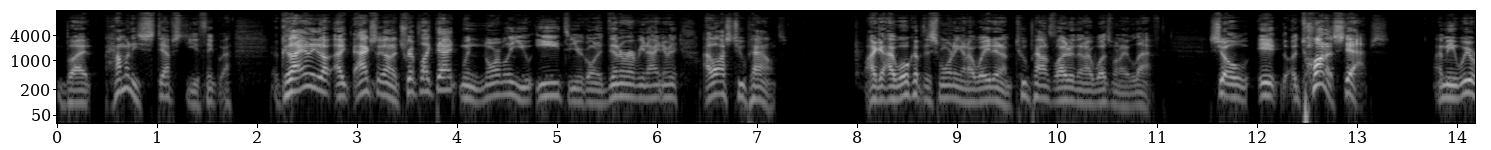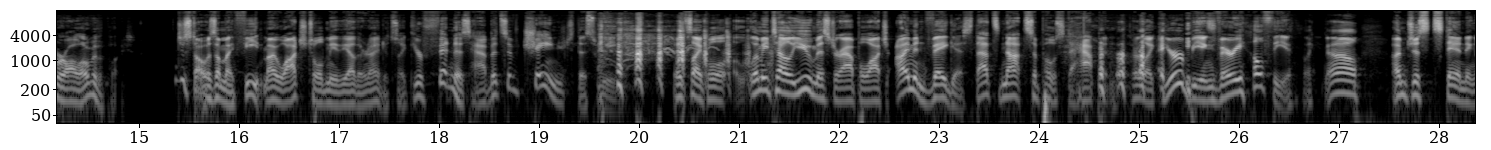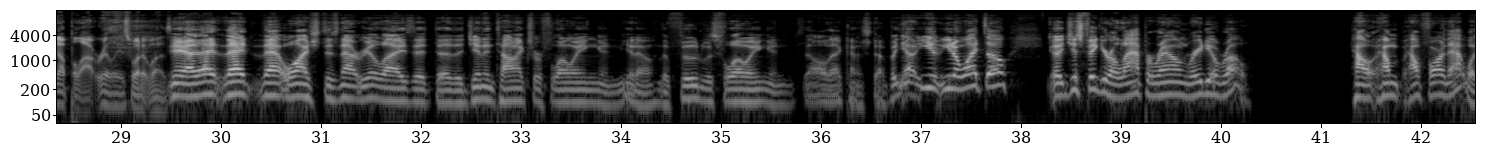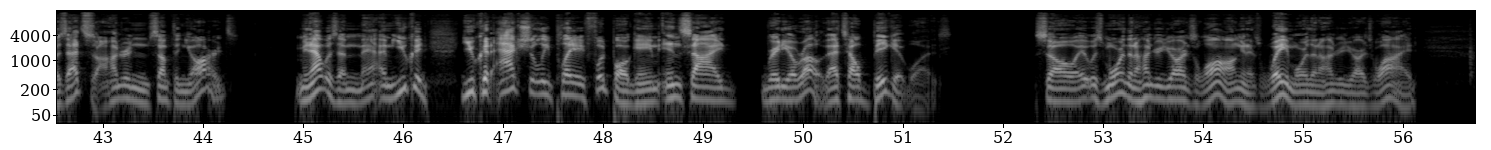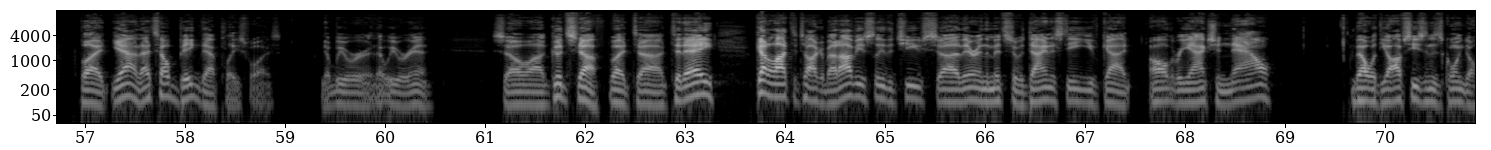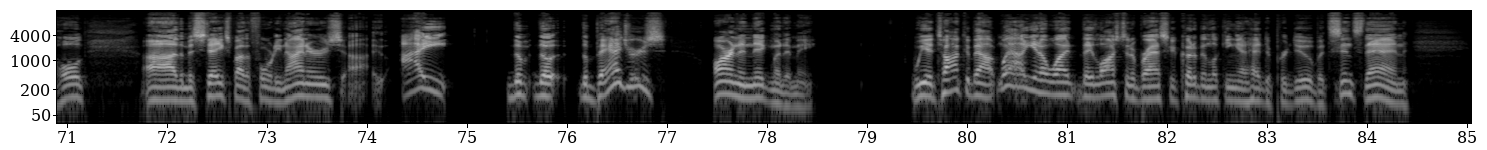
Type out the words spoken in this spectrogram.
But how many steps do you think? Uh, because I ended up I, actually on a trip like that when normally you eat and you're going to dinner every night and everything. I lost two pounds. I, I woke up this morning and I weighed in. I'm two pounds lighter than I was when I left. So it a ton of steps. I mean, we were all over the place. Just always on my feet. My watch told me the other night, it's like, your fitness habits have changed this week. it's like, well, let me tell you, Mr. Apple Watch, I'm in Vegas. That's not supposed to happen. They're like, you're being very healthy. Like, no, I'm just standing up a lot, really, is what it was. Yeah, that that that watch does not realize that uh, the gin and tonics were flowing, and you know the food was flowing, and all that kind of stuff. But yeah, you you know what though? Uh, just figure a lap around Radio Row. How how how far that was? That's a hundred and something yards. I mean, that was a ma- I mean, you could you could actually play a football game inside Radio Row. That's how big it was. So it was more than hundred yards long, and it's way more than hundred yards wide. But yeah, that's how big that place was that we were that we were in. So uh, good stuff. But uh, today, got a lot to talk about. Obviously, the Chiefs uh, they're in the midst of a dynasty. You've got all the reaction now about what the offseason is going to hold. Uh, the mistakes by the 49ers. Uh, I the the the Badgers are an enigma to me. We had talked about, well, you know what? They lost to Nebraska, could have been looking ahead to Purdue, but since then,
